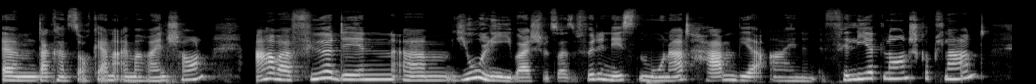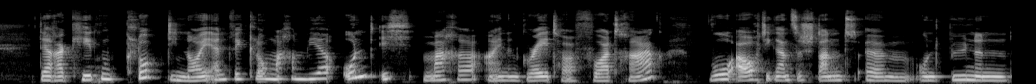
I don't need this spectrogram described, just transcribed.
Ähm, da kannst du auch gerne einmal reinschauen. Aber für den ähm, Juli beispielsweise, für den nächsten Monat, haben wir einen Affiliate Launch geplant. Der Raketenclub, die Neuentwicklung machen wir und ich mache einen Greater Vortrag, wo auch die ganze Stand- ähm, und Bühnen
